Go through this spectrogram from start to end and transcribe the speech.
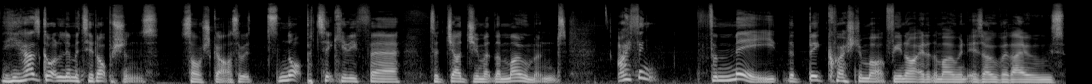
he has got limited options. Solskjaer. So it's not particularly fair to judge him at the moment. I think for me, the big question mark for United at the moment is over those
